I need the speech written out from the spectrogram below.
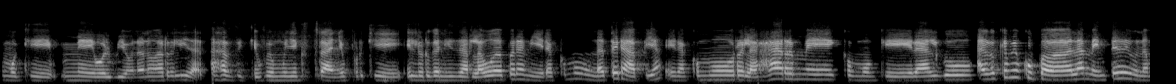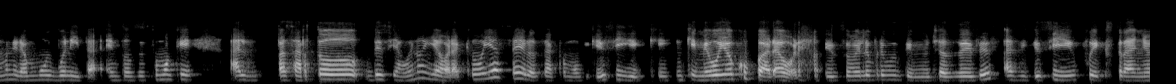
como que me devolvió una nueva realidad. Así que fue muy extraño porque el organizar la boda para mí era como una terapia, era como relajarme, como que era algo, algo que me ocupaba la mente de una manera muy bonita. Entonces como que al pasar todo decía, bueno, ¿y ahora qué voy a hacer? O sea, como que sigue, ¿Qué, ¿qué me voy a ocupar ahora? Eso me lo pregunté muchas veces. Así que sí, fue extraño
